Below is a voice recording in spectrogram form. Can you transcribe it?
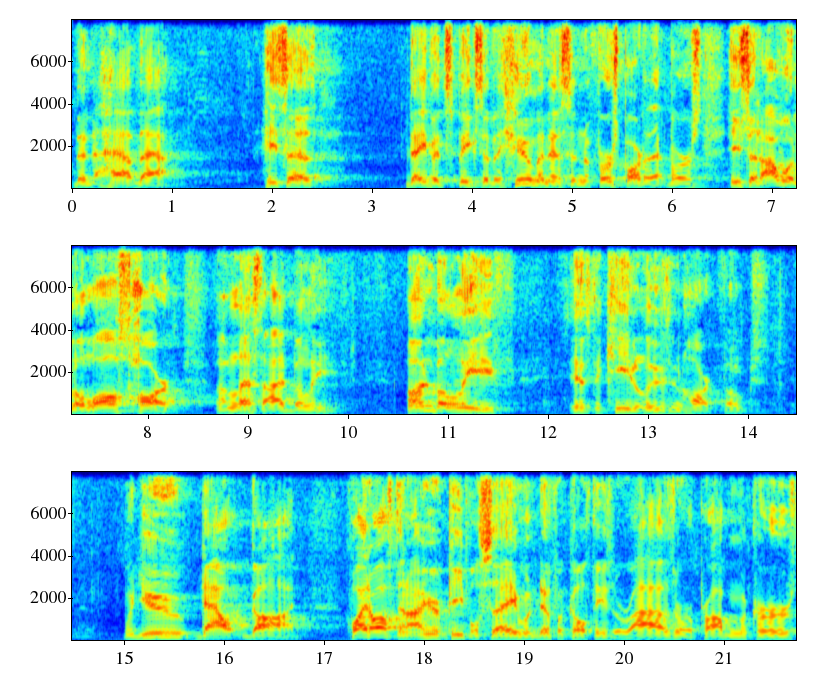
than to have that. He says, David speaks of a humanist in the first part of that verse. He said, I would have lost heart unless I'd believed. Unbelief is the key to losing heart, folks. When you doubt God, quite often I hear people say when difficulties arise or a problem occurs,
